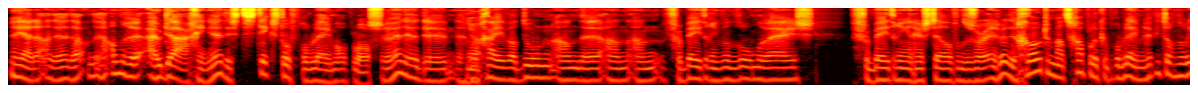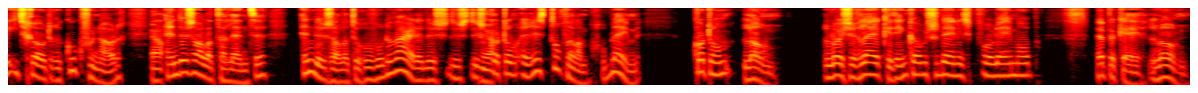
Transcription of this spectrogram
nou ja, de, de, de andere uitdagingen, dus het stikstofproblemen oplossen? Hè? De, de, Hoe ga je wat doen aan, de, aan, aan verbetering van het onderwijs? Verbetering en herstel van de zorg. De grote maatschappelijke problemen, daar heb je toch nog een iets grotere koek voor nodig. En dus alle talenten en dus alle toegevoegde waarde. Dus, dus, dus kortom, er is toch wel een probleem. Kortom, loon. Los je gelijk het inkomensverdelingsprobleem op. Huppakee, loon.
